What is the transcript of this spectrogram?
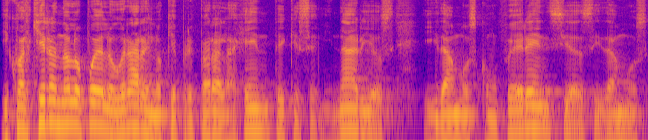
Y cualquiera no lo puede lograr en lo que prepara la gente, que seminarios, y damos conferencias, y damos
